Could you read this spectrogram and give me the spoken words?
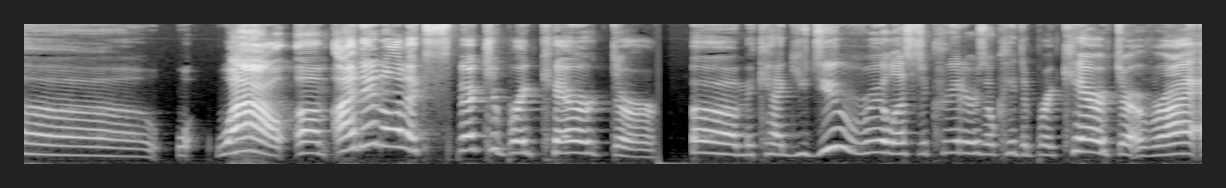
Uh, w- wow. Um, I did not expect to break character. Uh, Macaque, you do realize the creator is okay to break character, right?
